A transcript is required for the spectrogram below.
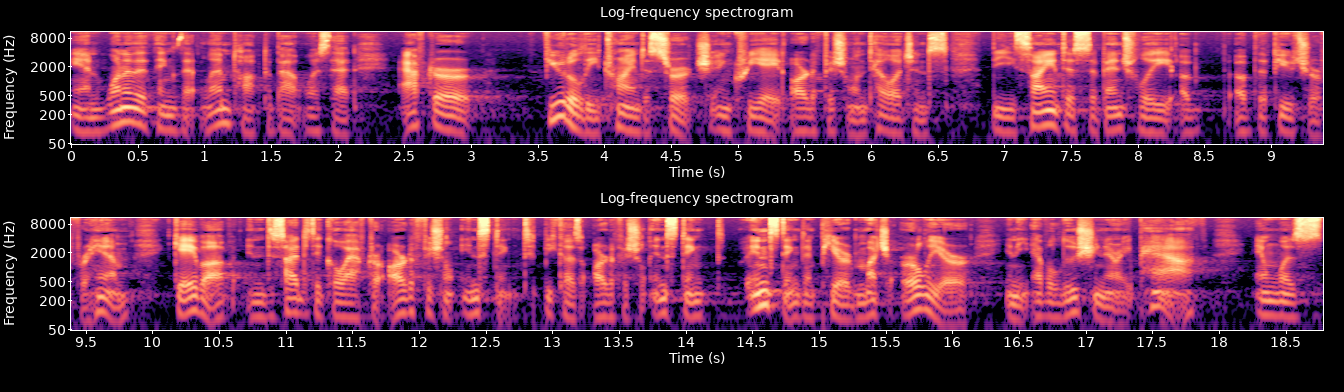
And one of the things that Lem talked about was that after futilely trying to search and create artificial intelligence, the scientists eventually of the future for him, gave up and decided to go after artificial instinct because artificial instinct instinct appeared much earlier in the evolutionary path and was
